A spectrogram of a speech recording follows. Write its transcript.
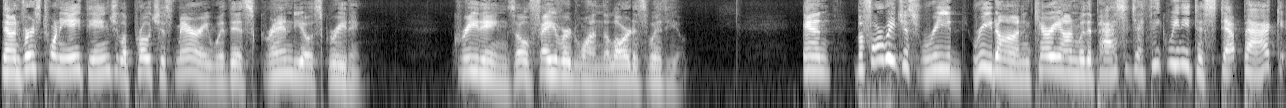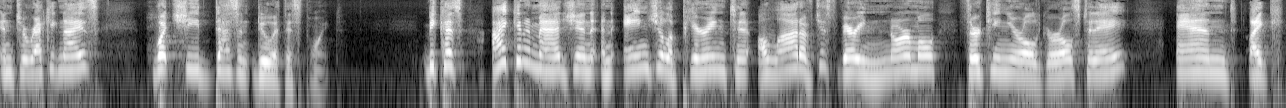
Now, in verse 28, the angel approaches Mary with this grandiose greeting Greetings, O favored one, the Lord is with you. And before we just read, read on and carry on with the passage, I think we need to step back and to recognize what she doesn't do at this point. Because I can imagine an angel appearing to a lot of just very normal 13 year old girls today and like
